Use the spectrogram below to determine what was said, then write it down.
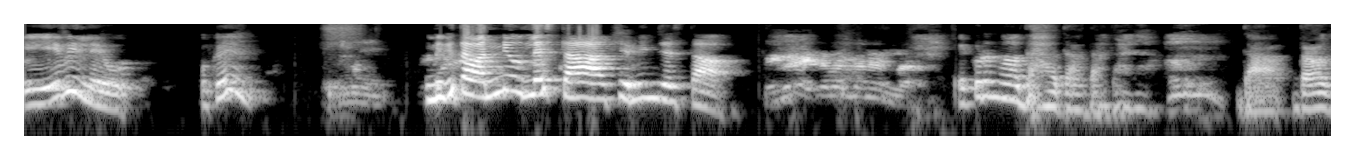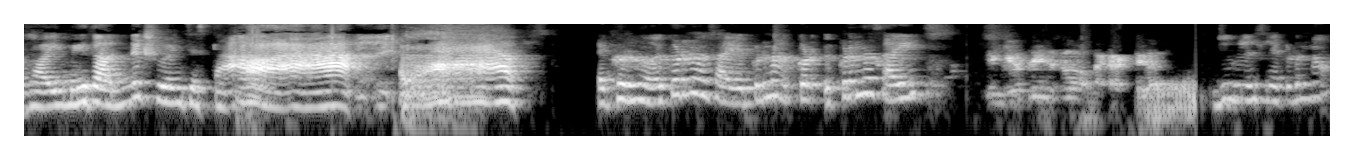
ఏవీ లేవు. ఓకే? మిగతా అన్ని వదిలేస్తా క్షమించేస్తా. ఎక్కడున్నావు? దా దా దా దా దా. దా దా ఈ మిగతా అన్ని క్షమించేస్తా. ఎక్కడున్నావు? ఎక్కడున్నావు సాయి? ఎక్కడున్నావు? ఎక్కడ ఎక్కడున్నావు సాయి? జూబ్లీస్లో ఎక్కడున్నావు?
